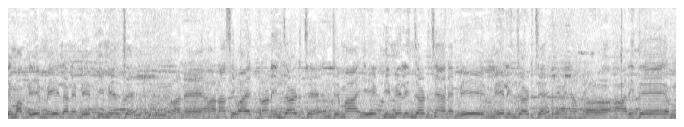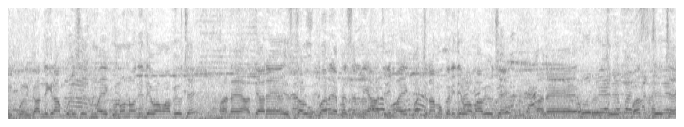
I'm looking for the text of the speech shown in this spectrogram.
જેમાં બે મેલ અને બે ફિમેલ છે. અને આના સિવાય ત્રણ ઇન્જર્ડ છે જેમાં એક ફિમેલ ઇન્જર્ડ છે અને બે મેલ ઇન્જર્ડ છે. આ રીતે ગાંધીગ્રામ પોલીસ સ્ટેશનમાં એક ગુનો નોંધી દેવામાં આવ્યો છે અને અત્યારે સ્થળ ઉપર એફએસએલની હાજરીમાં એક પંચનામું કરી દેવામાં આવ્યું છે અને જે બસ જે છે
